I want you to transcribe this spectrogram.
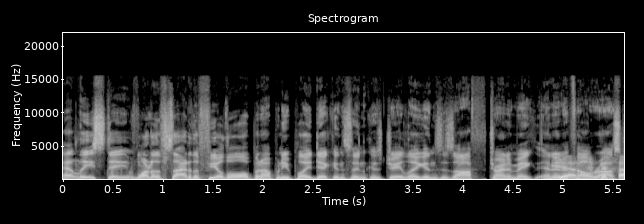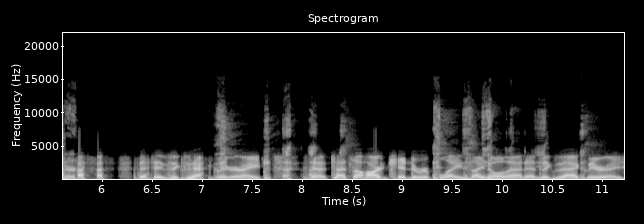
at least one of the side of the field will open up when you play Dickinson because Jay Liggins is off trying to make an yeah. NFL roster. that is exactly right. That's a hard kid to replace. I know that. That's exactly right.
